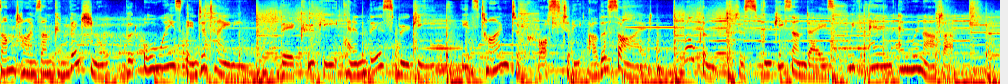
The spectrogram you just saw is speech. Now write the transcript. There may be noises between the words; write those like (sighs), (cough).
Sometimes unconventional, but always entertaining. They're kooky and they're spooky. It's time to cross to the other side. Welcome to Spooky Sundays with Anne and Renata.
